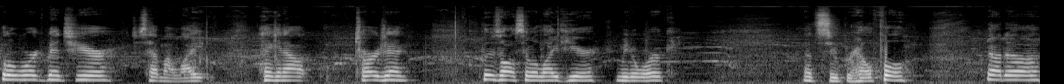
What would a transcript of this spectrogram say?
Little workbench here. Just have my light hanging out charging. There's also a light here for me to work. That's super helpful. Got uh,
